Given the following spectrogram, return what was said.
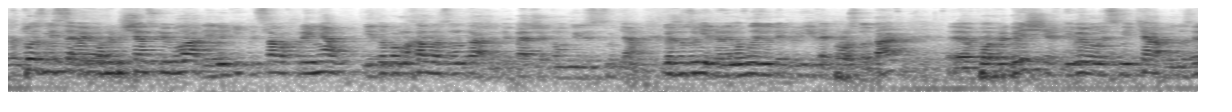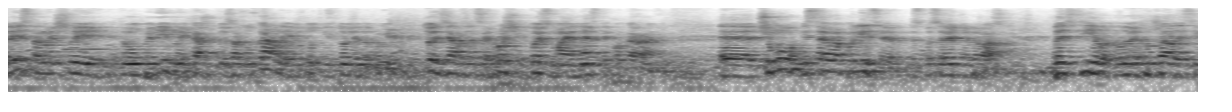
Хто з місцевої погребищанської влади, на яких підставах прийняв і допомагав розвантажити перші автомобілі зі сміттям. Ви ж розумієте, не могли люди приїхати просто так в погребище і вивели сміття, бульдозериста знайшли і тому подібне, і кажуть, ви заблукали, і тут ніхто не допоміг. Хтось взяв за це гроші, хтось має нести покарання. Е, Чому місцева поліція безпосередньо до вас без діла, коли вигружали ці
